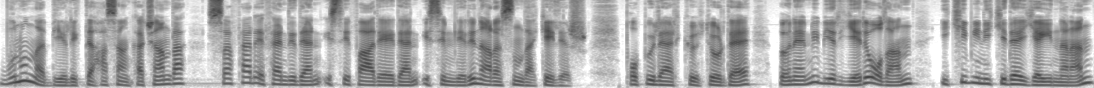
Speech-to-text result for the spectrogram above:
Bununla birlikte Hasan Kaçan da Safer Efendi'den istifade eden isimlerin arasında gelir. Popüler kültürde önemli bir yeri olan 2002'de yayınlanan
